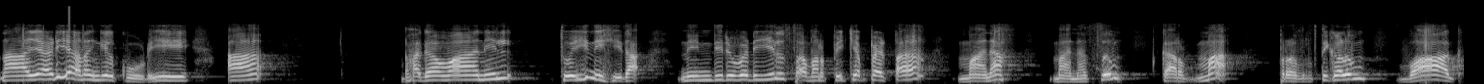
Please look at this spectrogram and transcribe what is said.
നായാടിയാണെങ്കിൽ കൂടി ആ ഭഗവാനിൽ ത്വയ്നിഹിത നിന്തിരുവടിയിൽ സമർപ്പിക്കപ്പെട്ട മന മനസ്സും കർമ്മ പ്രവൃത്തികളും വാഗ്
